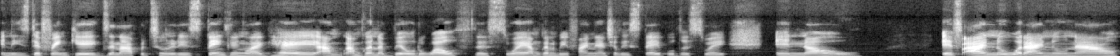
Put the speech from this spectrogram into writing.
and these different gigs and opportunities thinking like hey i'm i'm to build wealth this way i'm to be financially stable this way and no if i knew what i knew now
